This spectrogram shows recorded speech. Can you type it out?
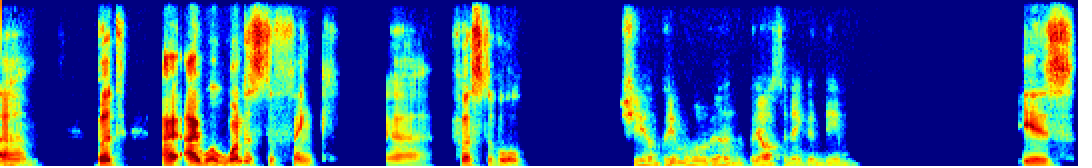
Um, but I, I want us to think, uh, first of all, Și în primul rând vreau să ne gândim is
